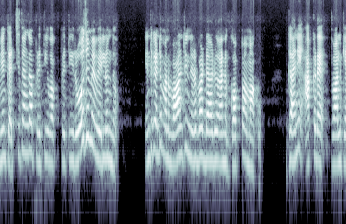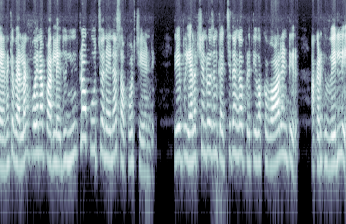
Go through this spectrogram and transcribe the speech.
మేము ఖచ్చితంగా ప్రతి ఒక్క ప్రతిరోజు మేము వెళ్ళుందాం. ఎందుకంటే మన వాలంటీర్ నిలబడ్డాడు అన్న గొప్ప మాకు. కానీ అక్కడ వాళ్ళకి వెనక వెళ్ళకపోయినా పర్లేదు. ఇంట్లో కూర్చొనైనా సపోర్ట్ చేయండి. రేపు ఎలక్షన్ రోజున ఖచ్చితంగా ప్రతి ఒక్క వాలంటీర్ అక్కడికి వెళ్ళి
